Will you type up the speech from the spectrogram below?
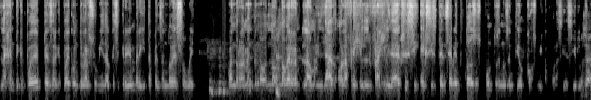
la gente que puede pensar que puede controlar su vida o que se cree bien verguita pensando eso, güey. Cuando realmente no, no, no ver la humildad o la fragilidad de su existencia viendo todos esos puntos en un sentido cósmico, por así decirlo. O sea,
